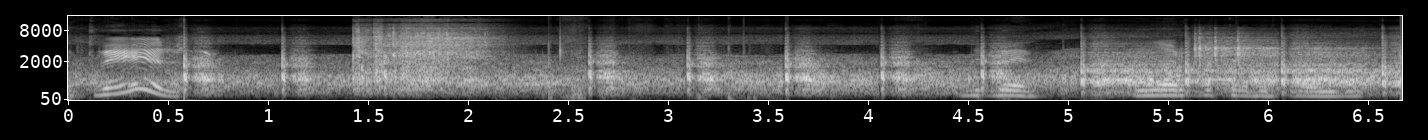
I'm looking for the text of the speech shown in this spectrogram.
От? Диви, я зараз по тебе пройду.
